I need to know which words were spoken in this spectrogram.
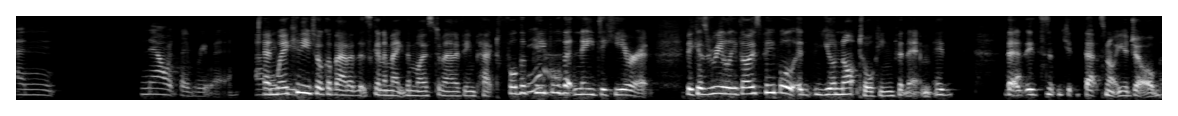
and now it's everywhere. And if where can you talk about it that's going to make the most amount of impact for the people that need to hear it? Because really, those people, it- you're not talking for them. It, that it's that's not your job.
